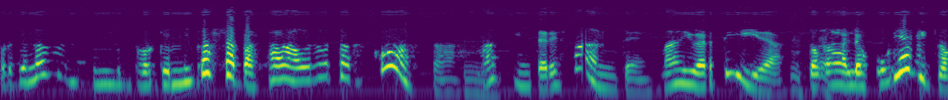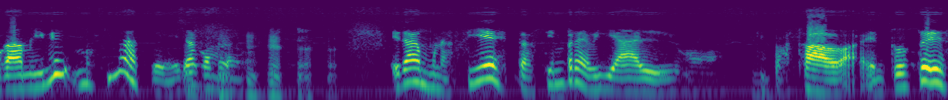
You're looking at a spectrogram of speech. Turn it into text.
porque no porque en mi casa pasaban otras cosas Mm. más interesantes más divertidas tocaba los y tocaba mi vie- imagínate era como era una fiesta siempre había algo que pasaba. Entonces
